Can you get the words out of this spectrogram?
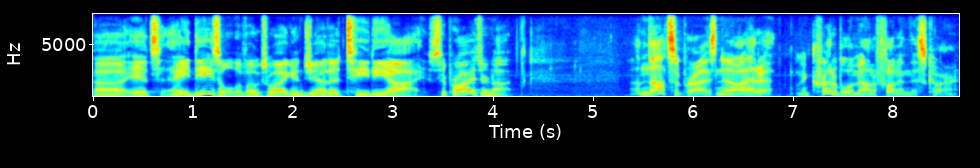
Uh, it's a diesel, the Volkswagen Jetta TDI. Surprise or not? I'm not surprised. No, I had an incredible amount of fun in this car.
